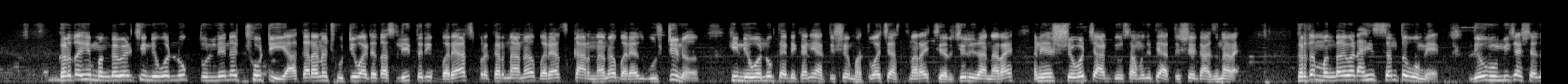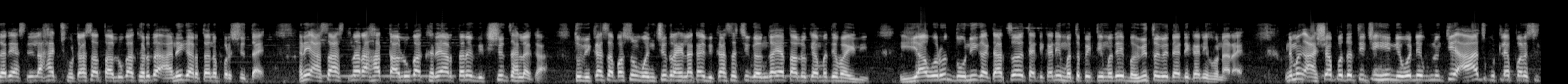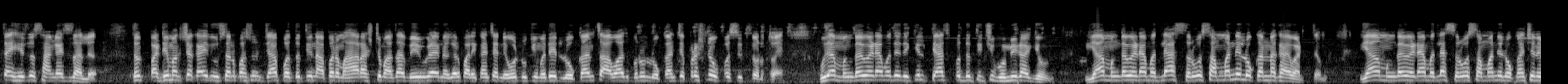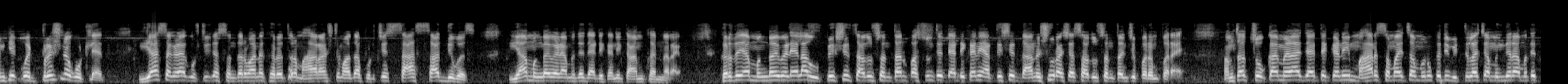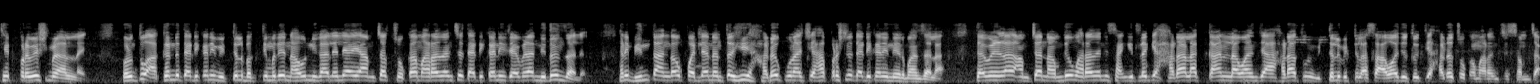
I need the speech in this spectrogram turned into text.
खरं तर ही मंगळवेळची निवडणूक तुलनेनं छोटी आकारानं छोटी वाटत असली तरी बऱ्याच प्रकरणानं बऱ्याच कारणानं बऱ्याच गोष्टीनं ही निवडणूक त्या ठिकाणी अतिशय महत्वाची असणार आहे चर्चेली जाणार आहे आणि ह्या शेवटच्या आठ दिवसामध्ये ती अतिशय गाजणार आहे. खरं तर मंगळवेढा ही संत भूमी आहे. देवभूमीच्या शेजारी असलेला हा छोटासा तालुका खरं तर अनेक अर्थानं प्रसिद्ध आहे. आणि असा असणारा हा तालुका खऱ्या अर्थानं विकसित झाला का? तो विकासापासून वंचित राहिला का? विकासाची गंगा या तालुक्यामध्ये वाहिली. यावरून दोन्ही गटाचं त्या ठिकाणी मतपेटीमध्ये भवितव्य त्या ठिकाणी होणार आहे. आणि मग अशा पद्धतीची ही निवडणुकी आज कुठल्या परिस्थितीत आहे हे जर सांगायचं झालं तर पाठीमागच्या काही दिवसांपासून ज्या पद्धतीनं आपण महाराष्ट्र माझा वेगवेगळ्या नगरपालिकांच्या निवडणुकीमध्ये लोकांचा आवाज म्हणून लोकांचे प्रश्न उपस्थित करतोय उद्या मंगळवेड्यामध्ये देखील त्याच पद्धतीची भूमिका घेऊन या मंगळवेड्यामधल्या सर्वसामान्य लोकांना काय वाटतं? या मंगळवेड्यामधल्या सर्वसामान्य लोकांचे नेमके प्रश्न कुठले आहेत? या सगळ्या गोष्टीच्या संदर्भानं खरं तर महाराष्ट्र माझा पुढचे सात सात दिवस या मंगळवेड्यामध्ये त्या ठिकाणी काम करणार आहे. खरं तर या मंगळवेड्याला उपेक्षित साधू संतांपासून ते त्या ठिकाणी अतिशय दानशूर अशा साधू संतांची परंपरा आहे. आमचा चोका मेळा ज्या ठिकाणी महार समाजाचा म्हणून कधी विठ्ठलाच्या मंदिरामध्ये थेट प्रवेश मिळाला नाही परंतु अखंड त्या ठिकाणी विठ्ठल भक्तीमध्ये नाव निघालेल्या या आमच्या चोका महाराजांचं त्या ठिकाणी ज्यावेळेला निधन झालं आणि भिंत अंगावर पडल्यानंतर ही हाडं कुणाची हा प्रश्न त्या ठिकाणी निर्माण झाला. त्यावेळेला आमच्या नामदेव महाराजांनी सांगितलं की हाडाला कान लावा ज्या हाडातून विठ्ठल विठ्ठल असा आवाज येतो ती हाडं चोका महाराजांची समजा.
